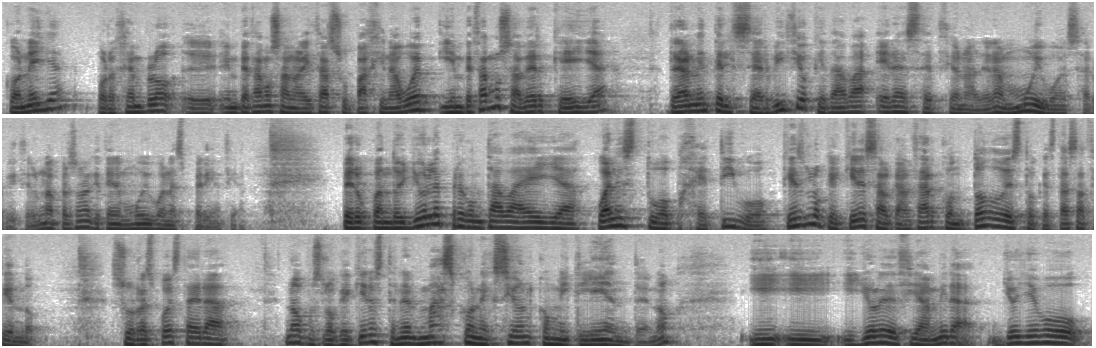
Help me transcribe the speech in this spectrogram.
Con ella, por ejemplo, eh, empezamos a analizar su página web y empezamos a ver que ella realmente el servicio que daba era excepcional, era muy buen servicio, una persona que tiene muy buena experiencia. Pero cuando yo le preguntaba a ella cuál es tu objetivo, qué es lo que quieres alcanzar con todo esto que estás haciendo, su respuesta era, no, pues lo que quiero es tener más conexión con mi cliente, ¿no? Y, yo le decía, mira, yo llevo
